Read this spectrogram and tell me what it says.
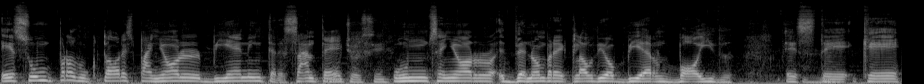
Es un productor español bien interesante. Mucho, sí. Un señor de nombre Claudio Biern Boyd. Este, que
